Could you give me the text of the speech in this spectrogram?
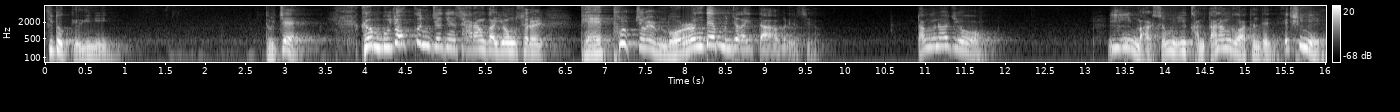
기독교인이. 둘째, 그 무조건적인 사랑과 용서를 베풀 줄 모르는데 문제가 있다 그랬어요. 당연하죠. 이 말씀은 이 간단한 것 같은데 핵심이에요.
